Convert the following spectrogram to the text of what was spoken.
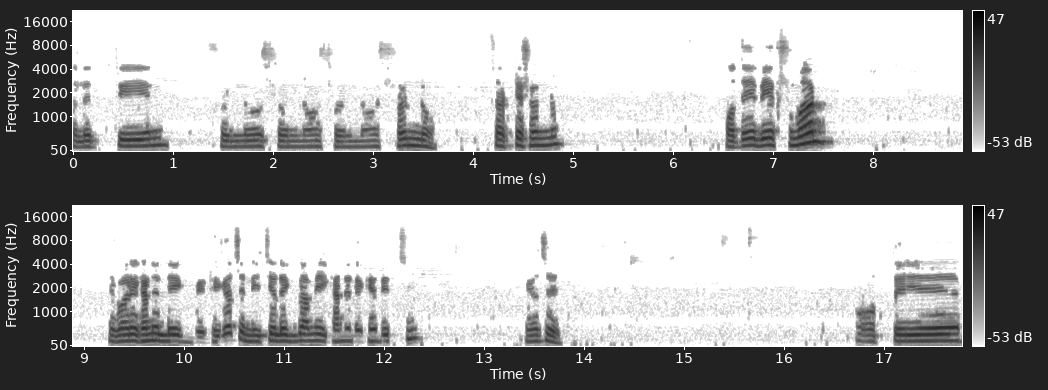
তাহলে তিন শূন্য শূন্য শূন্য শূন্য। চারটে শূন্য। অতএব এক সমান, এবার এখানে লিখবে, ঠিক আছে? নিচে লিখবে, আমি এখানে লিখে দিচ্ছি। ঠিক আছে? অতএব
